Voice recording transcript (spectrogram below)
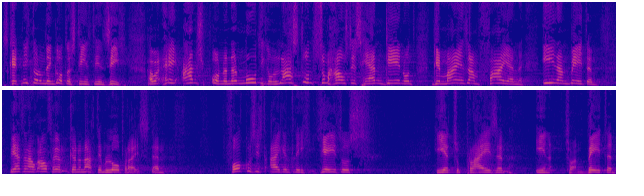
Es geht nicht nur um den Gottesdienst in sich, aber hey, anspornen, ermutigen, lasst uns zum Haus des Herrn gehen und gemeinsam feiern, ihn anbeten. Wir hätten auch aufhören können nach dem Lobpreis, denn Fokus ist eigentlich, Jesus hier zu preisen, ihn zu anbeten,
